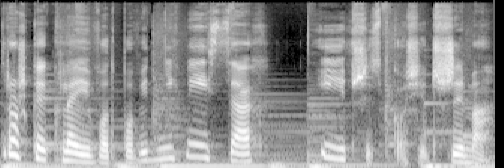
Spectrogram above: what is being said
Troszkę kleję w odpowiednich miejscach i wszystko się trzyma.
